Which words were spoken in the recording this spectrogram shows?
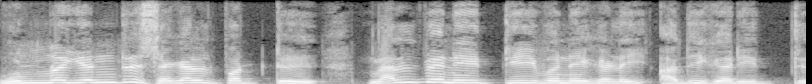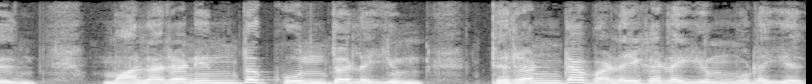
உண்மையென்று செயல்பட்டு நல்வினை தீவனைகளை அதிகரித்து மலரணிந்த கூந்தலையும் திரண்ட வளைகளையும் உடைய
